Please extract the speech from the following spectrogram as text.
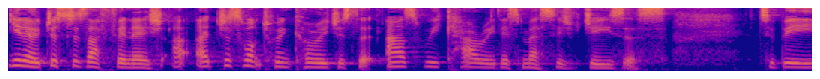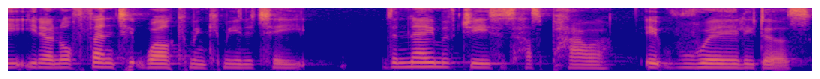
you know, just as I finish, I, I, just want to encourage us that as we carry this message of Jesus to be, you know, an authentic, welcoming community, the name of Jesus has power. It really does.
